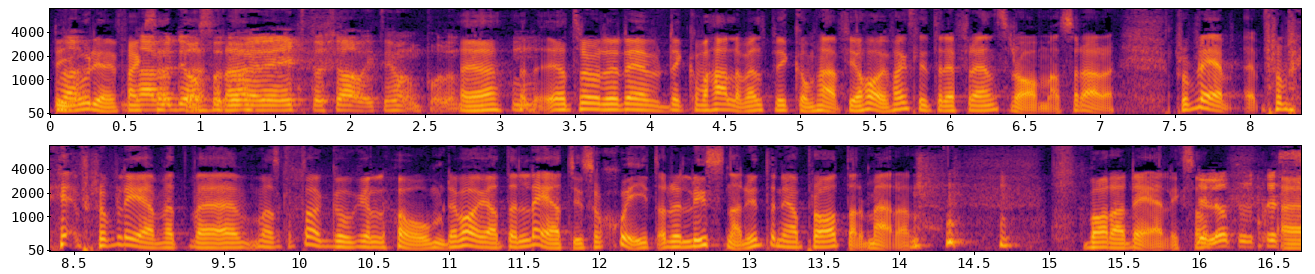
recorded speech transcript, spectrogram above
det gjorde jag ju faktiskt Nej, men då inte. så då är det äkta kärlek till HomePoden. Ja, jag tror det, det, det kommer handla väldigt mycket om här. För jag har ju faktiskt lite referensramar. Sådär. Problem, problem, problemet med man ska ta Google Home. Det var ju att det lät ju så skit. Och det lyssnade ju inte när jag pratade med den. Bara det liksom. Det låter precis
